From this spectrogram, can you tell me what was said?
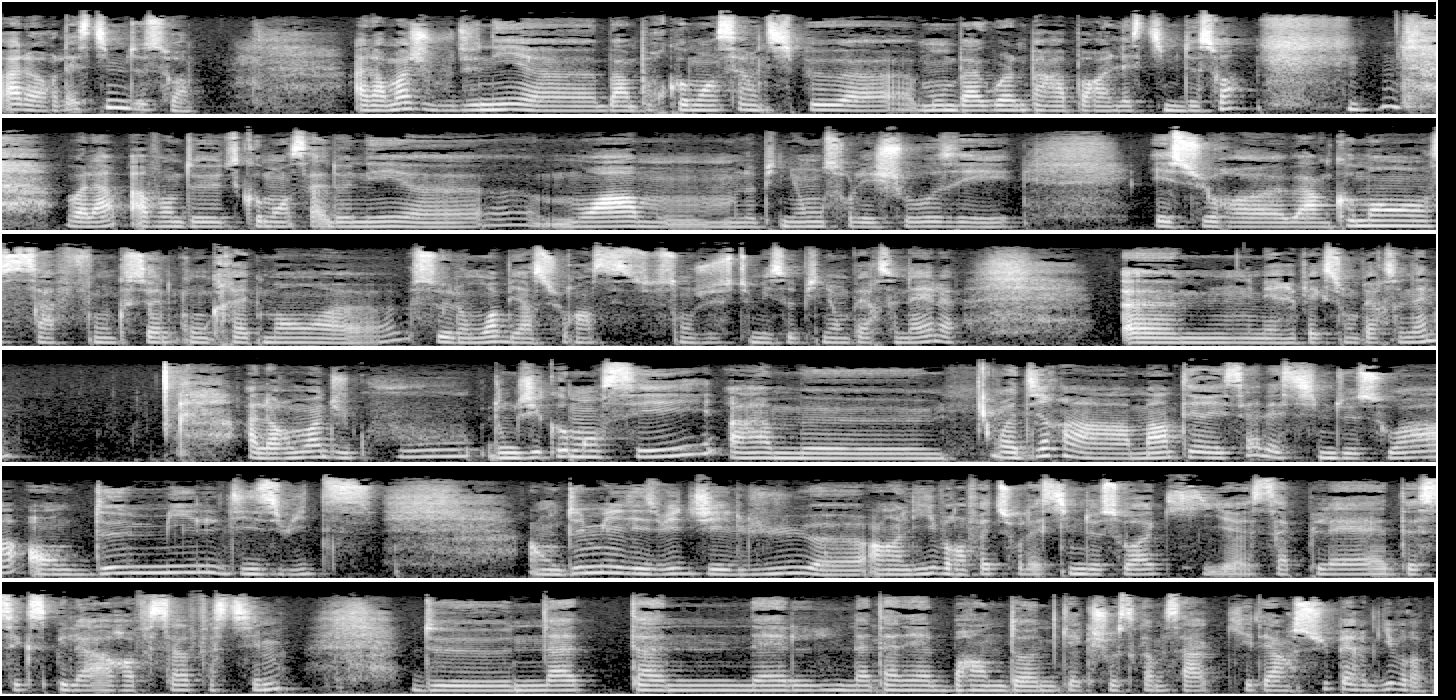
alors, l'estime de soi. Alors moi, je vais vous donner, euh, ben, pour commencer un petit peu, euh, mon background par rapport à l'estime de soi. voilà, avant de, commencer à donner, euh, moi, mon, opinion sur les choses et, sur ben, comment ça fonctionne concrètement, selon moi, bien sûr, hein, ce sont juste mes opinions personnelles, mes réflexions personnelles. Alors moi du coup, donc j'ai commencé à me, on va dire, à m'intéresser à l'estime de soi en 2018. En 2018, j'ai lu euh, un livre en fait sur l'estime de soi qui euh, s'appelait The Six Pillars of Self-Esteem de Nathaniel, Nathaniel Brandon, quelque chose comme ça, qui était un super livre.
